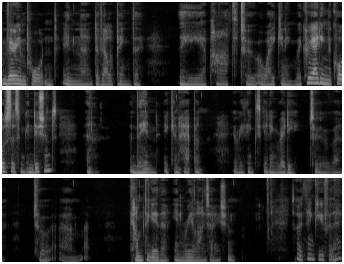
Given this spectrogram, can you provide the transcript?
very important in uh, developing the the uh, path to awakening. We're creating the causes and conditions, and and then it can happen. Everything's getting ready to uh, to um, come together in realization. So thank you for that.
